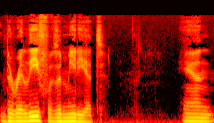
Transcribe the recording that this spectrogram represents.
the relief was immediate. And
